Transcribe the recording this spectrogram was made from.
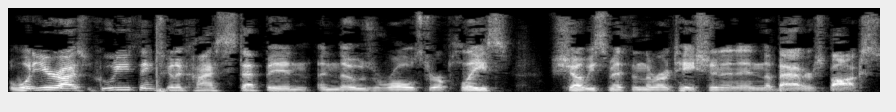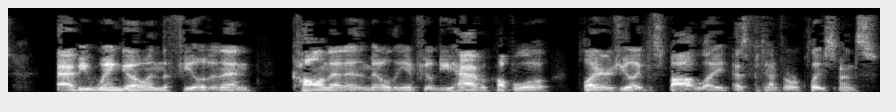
what are your guys? Who do you think is going to kind of step in in those roles to replace Shelby Smith in the rotation and in the batter's box? Abby Wingo in the field, and then Colonetta in the middle of the infield. Do you have a couple of players you like to spotlight as potential replacements?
